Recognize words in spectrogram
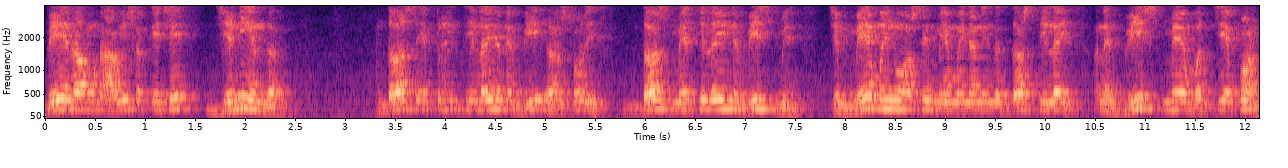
બે રાઉન્ડ આવી શકે છે, જેની અંદર દસ એપ્રિલથી લઈ અને વી સોરી, દસ મે થી લઈને વીસ મે, જે મે મહિનો હશે, મે મહિનાની અંદર દસથી લઈ અને વીસ મે વચ્ચે પણ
